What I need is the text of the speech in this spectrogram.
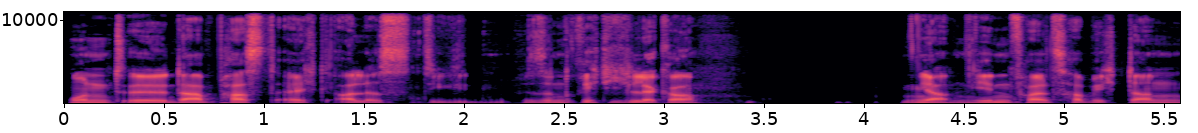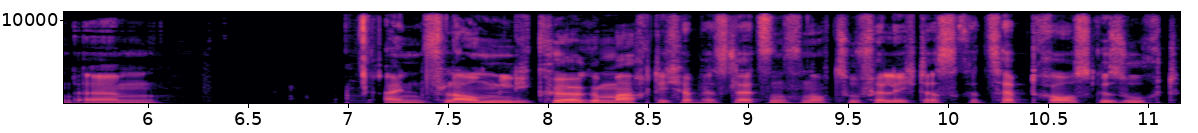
Und äh, da passt echt alles. Die sind richtig lecker. Ja, jedenfalls habe ich dann ähm, einen Pflaumenlikör gemacht. Ich habe jetzt letztens noch zufällig das Rezept rausgesucht.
